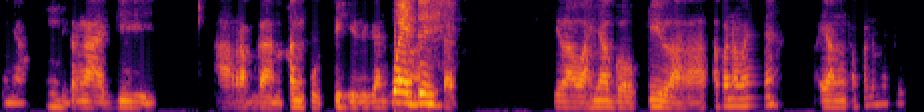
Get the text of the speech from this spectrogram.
punya. Hmm. Peter ngaji, Arab ganteng putih gitu kan. Wede. Tilawahnya gokil lah. Apa namanya? Yang apa namanya tuh?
